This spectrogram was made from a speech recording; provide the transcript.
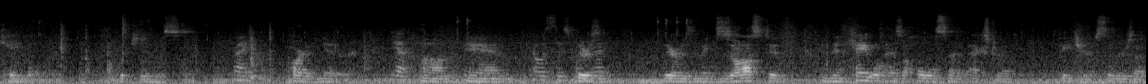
kable, which is Right, part of knitr. yeah. Um, And That was this one, there's, right? a- there is an exhaustive, and then kable has a whole set of extra features. So there's a,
